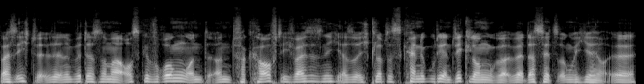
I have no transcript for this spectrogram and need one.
weiß ich, dann wird das nochmal ausgewrungen und, und verkauft, ich weiß es nicht, also ich glaube, das ist keine gute Entwicklung, dass jetzt irgendwelche, äh,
